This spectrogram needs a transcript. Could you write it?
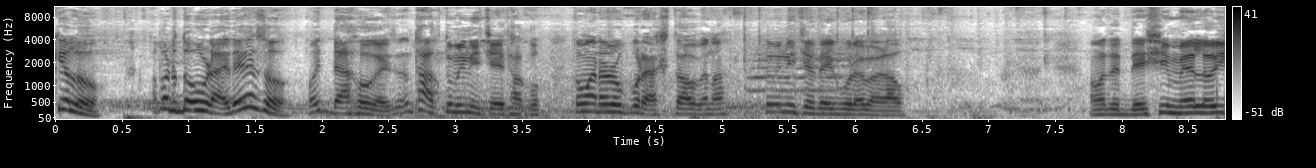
কেলো আবার দৌড়ায়, দেখেছ? ওই দেখো গাইছে থাক, তুমি নিচেই থাকো। তোমার আর উপরে আসতে হবে না। তুমি নিচে দিয়ে ঘুরে বেড়াও। আমাদের দেশি মেল ওই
